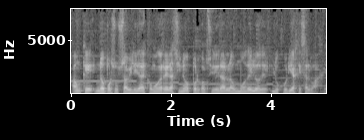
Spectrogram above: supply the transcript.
aunque no por sus habilidades como guerrera, sino por considerarla un modelo de lujuriaje salvaje.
